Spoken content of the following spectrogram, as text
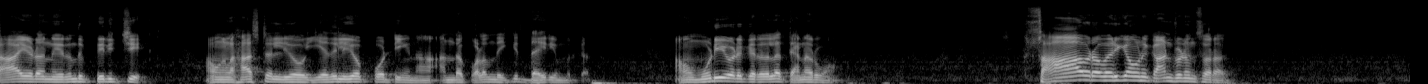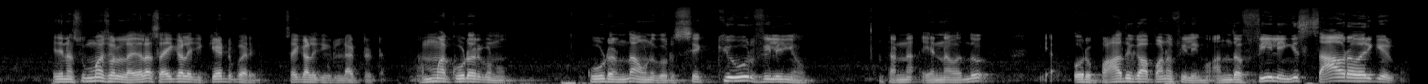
தாயுடன் இருந்து பிரித்து அவங்கள ஹாஸ்டல்லையோ எதுலேயோ போட்டிங்கன்னா அந்த குழந்தைக்கு தைரியம் இருக்காது. அவன் முடிவு எடுக்கிறதுல திணறுவான். சாகிற வரைக்கும் அவனுக்கு கான்ஃபிடன்ஸ் வராது. இது நான் சும்மா சொல்லலை. இதெல்லாம் சைக்காலஜி கேட்டு பாருங்க. சைக்காலஜிக்கல் டாக்டர்கிட்ட அம்மா கூட இருக்கணும். கூட இருந்தால் அவனுக்கு ஒரு செக்யூர் ஃபீலிங்கும் தன்னை என்னை வந்து ஒரு பாதுகாப்பான ஃபீலிங்கும் அந்த ஃபீலிங்கு சாகிற வரைக்கும் இருக்கும்.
